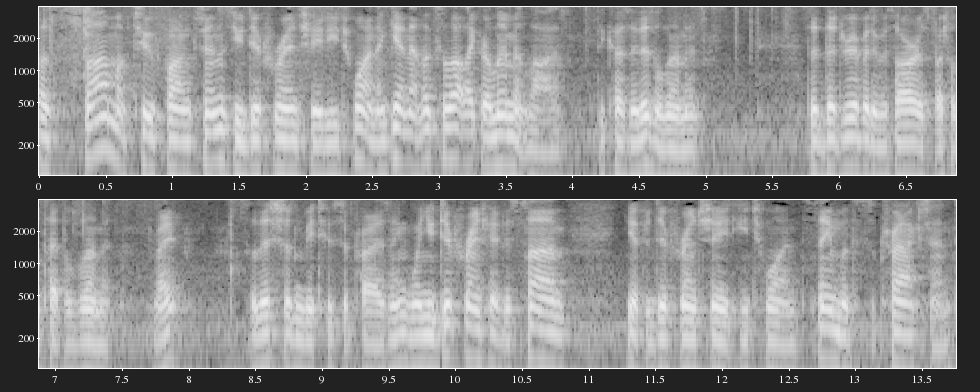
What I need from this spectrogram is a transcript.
a sum of two functions, you differentiate each one. Again, that looks a lot like our limit laws, because it is a limit. The, the derivatives are a special type of limit, right? So this shouldn't be too surprising. When you differentiate a sum, you have to differentiate each one. Same with subtraction.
